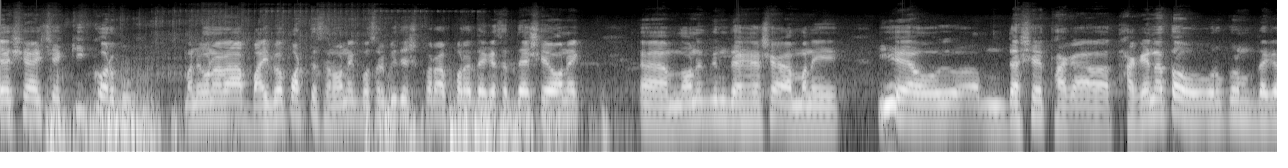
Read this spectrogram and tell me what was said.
দেশে এসে কি করব? মানে ওনারা বাইবা পারতেছেন অনেক বছর বিদেশ করার পরে দেখা গেছে দেশে অনেক অনেকদিন দেখা আসে মানে ইয়ে দেশে থাকা থাকে না তো ওরকম দেখা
